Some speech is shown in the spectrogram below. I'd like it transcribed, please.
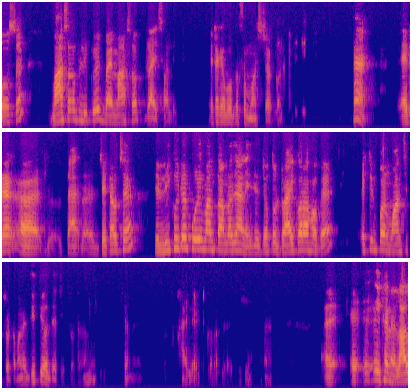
বলছে mass of liquid by mass of dry solid এটাকে বলতেছে ময়েশ্চার কন্টেন্ট হ্যাঁ এটা যেটা হচ্ছে যে লিকুইডের পরিমাণ তো আমরা জানি যে যত ড্রাই করা হবে এইটিন পয়েন্ট ওয়ান চিত্রটা মানে দ্বিতীয় যে চিত্রটা হাইলাইট করা যায় হ্যাঁ। এইখানে লাল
